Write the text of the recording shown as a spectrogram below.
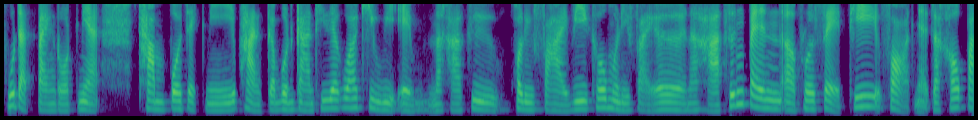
ผู้ดัดแปลงรถเนี่ยทำโปรเจกต์นี้ผ่านกระบวนการที่เรียกว่า QVM นะคะ คือ Qualified Vehicle Modifier นะคะ ซึ่งเป็นเอ่อ process ที่ Ford เนี่ยจะเข้าไป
